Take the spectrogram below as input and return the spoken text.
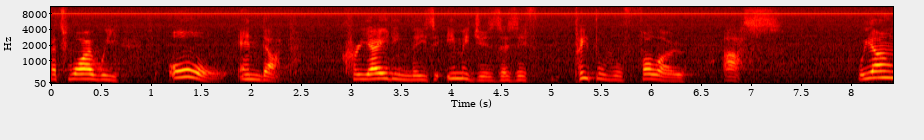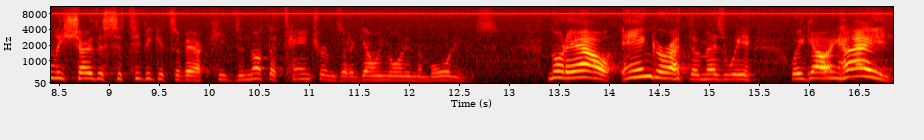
That's why we all end up creating these images as if people will follow us. We only show the certificates of our kids and not the tantrums that are going on in the mornings. Not our anger at them as we're, we're going, hey,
